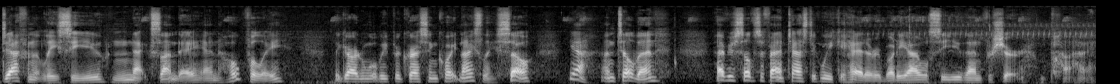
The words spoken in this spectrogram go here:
definitely see you next Sunday and hopefully the garden will be progressing quite nicely. So yeah, until then, have yourselves a fantastic week ahead everybody. I will see you then for sure. Bye.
